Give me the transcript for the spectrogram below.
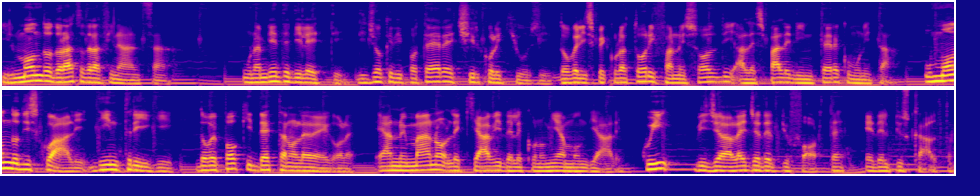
Il mondo dorato della finanza. Un ambiente di letti, di giochi di potere e circoli chiusi, dove gli speculatori fanno i soldi alle spalle di intere comunità. Un mondo di squali, di intrighi, dove pochi dettano le regole e hanno in mano le chiavi dell'economia mondiale. Qui vige la legge del più forte e del più scaltro.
